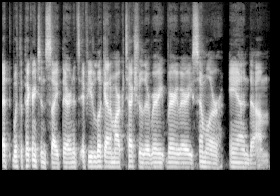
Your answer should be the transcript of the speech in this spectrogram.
at with the pickerington site there and it's if you look at them architecturally they're very very very similar and um,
